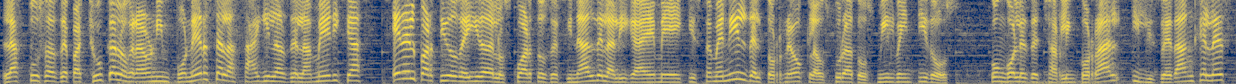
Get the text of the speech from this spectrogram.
Las Tuzas de Pachuca lograron imponerse a las Águilas del América en el partido de ida de los cuartos de final de la Liga MX femenil del torneo Clausura 2022, con goles de Charlín Corral y Lisbeth Ángeles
